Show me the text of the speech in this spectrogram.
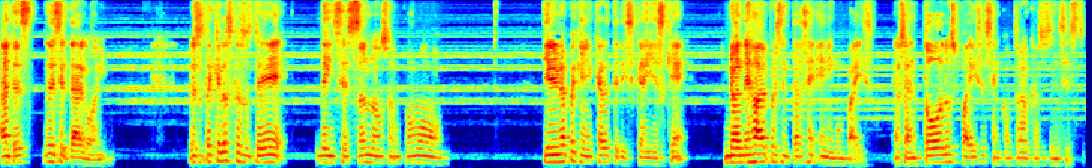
antes de decirte algo, Ani. Resulta que los casos de, de incesto no son como... Tienen una pequeña característica y es que no han dejado de presentarse en ningún país. O sea, en todos los países se han encontrado casos de incesto.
